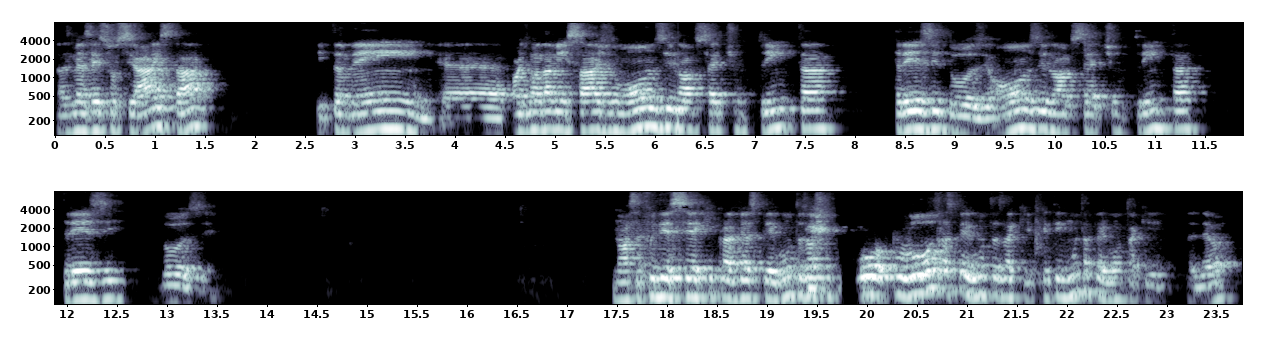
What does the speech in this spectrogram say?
nas minhas redes sociais, tá? E também é, pode mandar mensagem no 11 971 30 13 12. 11 971 30 13 12. Nossa, fui descer aqui para ver as perguntas, acho que pulou outras perguntas aqui, porque tem muita pergunta aqui, entendeu?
